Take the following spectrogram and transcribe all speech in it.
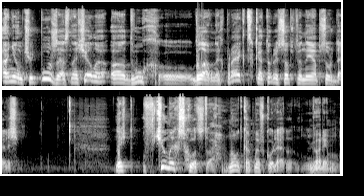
о нем чуть позже, а сначала о двух э, главных проектах, которые, собственно, и обсуждались. Значит, в чем их сходство? Ну, вот как мы в школе говорим,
